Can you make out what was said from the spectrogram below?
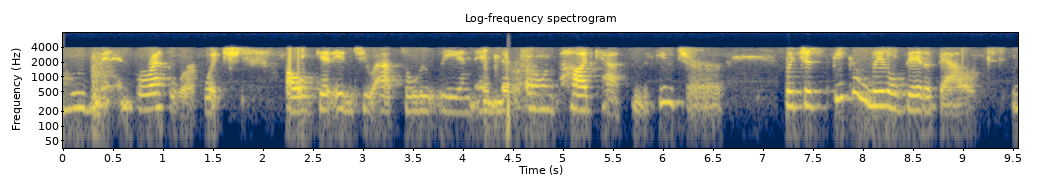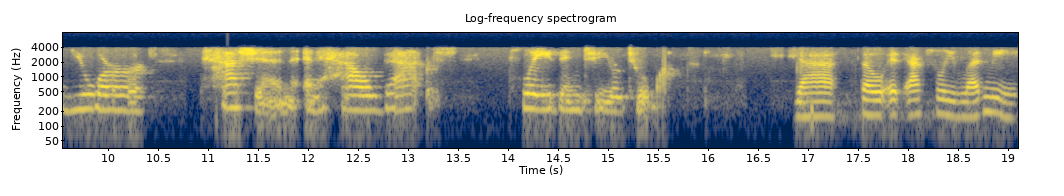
movement and breath work, which I'll get into absolutely in, in their own podcast in the future. But just speak a little bit about your passion and how that plays into your toolbox. Yeah, so it actually led me,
